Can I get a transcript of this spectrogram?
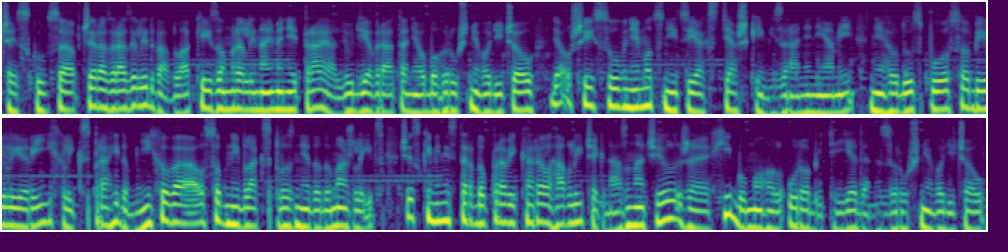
Česku sa včera zrazili dva vlaky, zomreli najmenej traja ľudia vrátane oboch rušňovodičov, ďalší sú v nemocniciach s ťažkými zraneniami. Nehodu spôsobili rýchlik z Prahy do Mníchova a osobný vlak z Plzne do Domažlíc. Český minister dopravy Karel Havlíček naznačil, že chybu mohol urobiť jeden z rušňovodičov.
